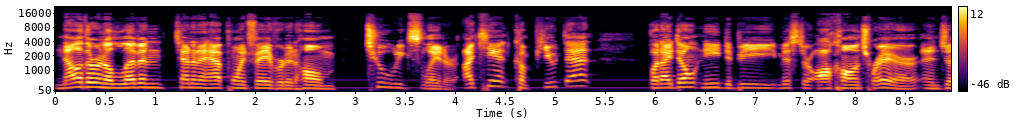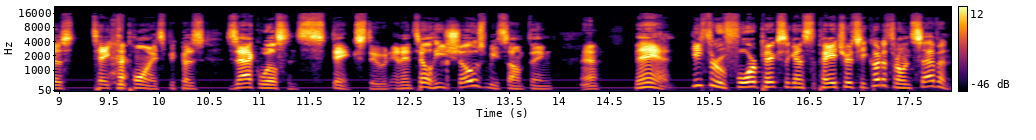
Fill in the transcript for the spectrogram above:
now they're an 11, 10 and a half point favorite at home two weeks later. I can't compute that but I don't need to be Mr. Au contraire and just take the points because Zach Wilson stinks, dude. And until he shows me something, yeah, man, he threw four picks against the Patriots. He could have thrown seven.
